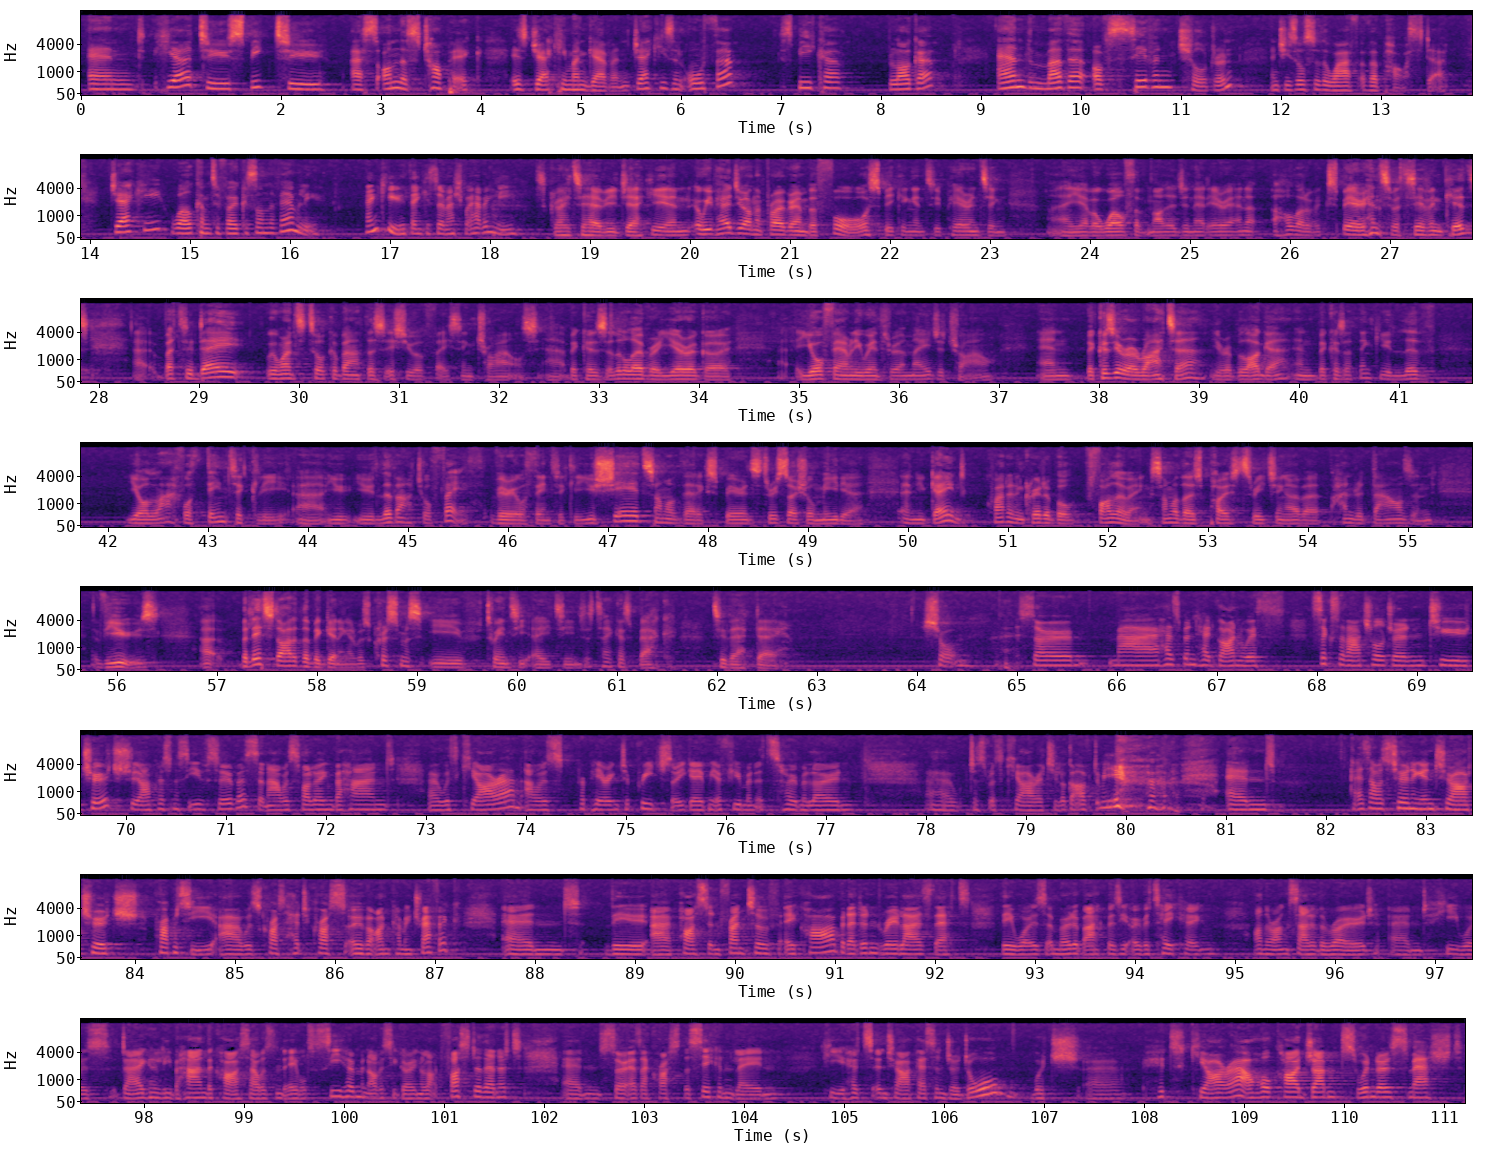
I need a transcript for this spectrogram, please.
And here to speak to us on this topic is Jaci Mun-Gavin. Jaci's an author, speaker, blogger, and the mother of seven children, and she's also the wife of a pastor. Jaci, welcome to Focus on the Family. Thank you. Thank you so much for having me. It's great to have you, Jaci. And we've had you on the program before, speaking into parenting. Uh, you have a wealth of knowledge in that area and a, a whole lot of experience with seven kids. Uh, but today we want to talk about this issue of facing trials uh, because a little over a year ago, uh, your family went through a major trial. And because you're a writer, you're a blogger, and because I think you live your life authentically. Uh, you, you live out your faith very authentically. You shared some of that experience through social media, and you gained quite an incredible following. Some of those posts reaching over 100,000 views. Uh, but let's start at the beginning. It was Christmas Eve 2018. Just take us back to that day. Sure. So, my husband had gone with six of our children to church, to our Christmas Eve service, and I was following behind uh, with Kiara. I was preparing to preach, so he gave me a few minutes home alone, uh, just with Kiara to look after me. and as I was turning into our church property, I was cross, had to cross over oncoming traffic, and there I passed in front of a car, but I didn't realize that there was a motorbike busy overtaking on the wrong side of the road, and he was diagonally behind the car, so I wasn't able to see him, and obviously going a lot faster than it. And so as I crossed the second lane, he hits into our passenger door, which uh, hit Kiara. Our whole car jumped, windows smashed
